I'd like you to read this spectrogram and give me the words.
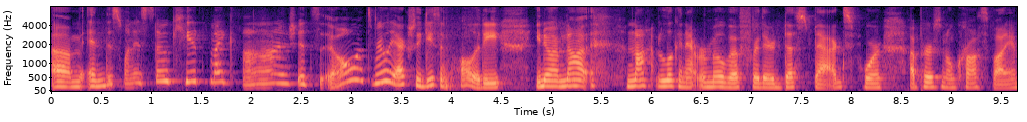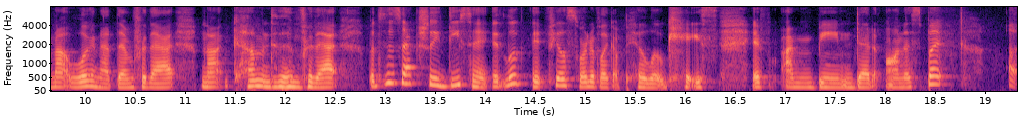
Um, and this one is so cute. My gosh, it's, oh, it's really actually decent quality. You know, I'm not, I'm not looking at Rimowa for their dust bags for a personal crossbody. I'm not looking at them for that. I'm not coming to them for that. But this is actually decent. It look it feels sort of like a pillowcase if I'm being dead honest. But a,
